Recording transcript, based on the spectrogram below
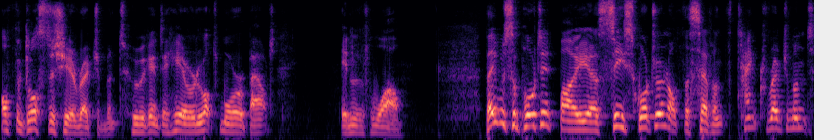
of the Gloucestershire Regiment, who we're going to hear a lot more about in a little while. They were supported by a C Squadron of the 7th Tank Regiment,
